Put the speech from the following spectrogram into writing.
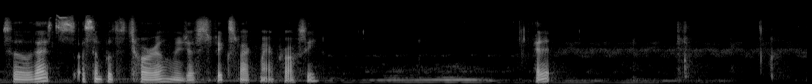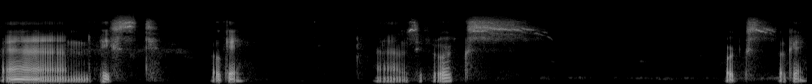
So that's a simple tutorial. Let me just fix back my proxy. Edit. And paste. Okay. And let's see if it works. Works, okay.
